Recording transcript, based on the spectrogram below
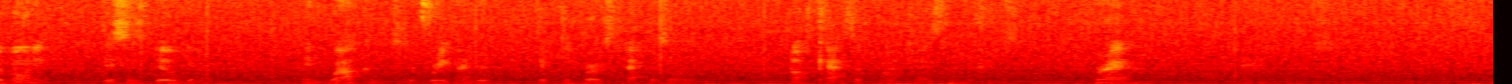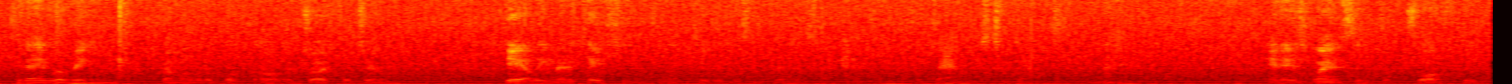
Good morning. This is Bill Young, and welcome to the 351st episode of Catholic Podcast Ministries Prayer. Today we're reading from a little book called A Joyful Journey Daily Meditations and Activities and Prayers by Catholic for Families 2009. And it is Wednesday, the fourth week.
